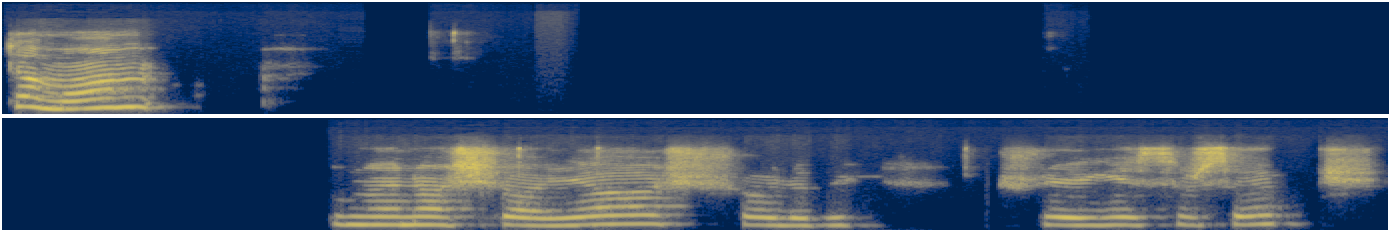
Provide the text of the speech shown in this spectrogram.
Tamam. Bunu en aşağıya şöyle bir şuraya getirsek.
